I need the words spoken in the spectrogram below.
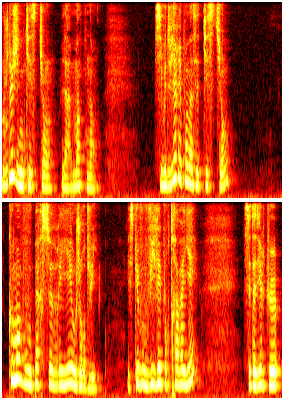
Aujourd'hui, j'ai une question, là, maintenant. Si vous deviez répondre à cette question, comment vous vous percevriez aujourd'hui? Est-ce que vous vivez pour travailler? C'est-à-dire que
